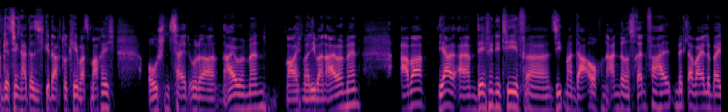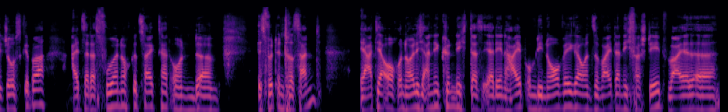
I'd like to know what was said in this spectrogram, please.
Und deswegen hat er sich gedacht, okay, was mache ich? Oceanside oder ein Ironman? Mache ich mal lieber einen Ironman. Aber ja, ähm, definitiv äh, sieht man da auch ein anderes Rennverhalten mittlerweile bei Joe Skipper, als er das früher noch gezeigt hat. Und ähm, es wird interessant. Er hat ja auch neulich angekündigt, dass er den Hype um die Norweger und so weiter nicht versteht, weil äh,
